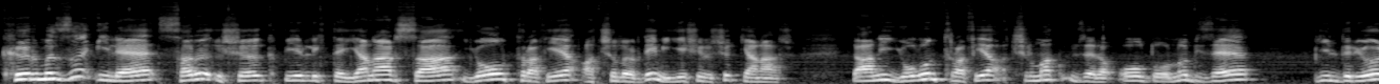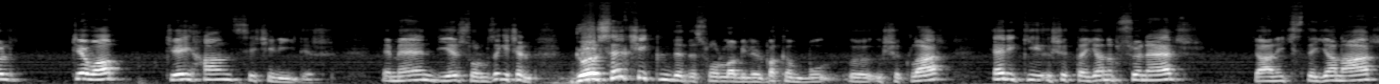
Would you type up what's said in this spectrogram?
Kırmızı ile sarı ışık birlikte yanarsa yol trafiğe açılır değil mi? Yeşil ışık yanar. Yani yolun trafiğe açılmak üzere olduğunu bize bildiriyor. Cevap Ceyhan seçeneğidir. Hemen diğer sorumuza geçelim. Görsel şeklinde de sorulabilir. Bakın bu e, ışıklar. Her iki ışık da yanıp söner. Yani ikisi de yanar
